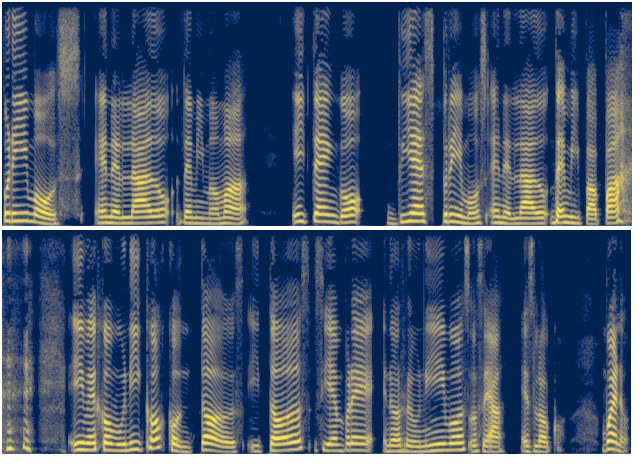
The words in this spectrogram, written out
primos en el lado de mi mamá y tengo 10 primos en el lado de mi papá y me comunico con todos y todos siempre nos reunimos, o sea, es loco. Bueno.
